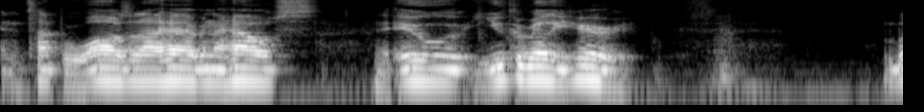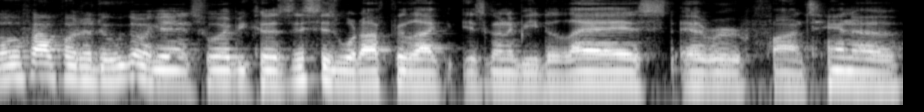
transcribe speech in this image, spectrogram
And the type of walls that I have in the house, it you could really hear it. But without further ado, we're gonna get into it because this is what I feel like is gonna be the last ever Fontana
